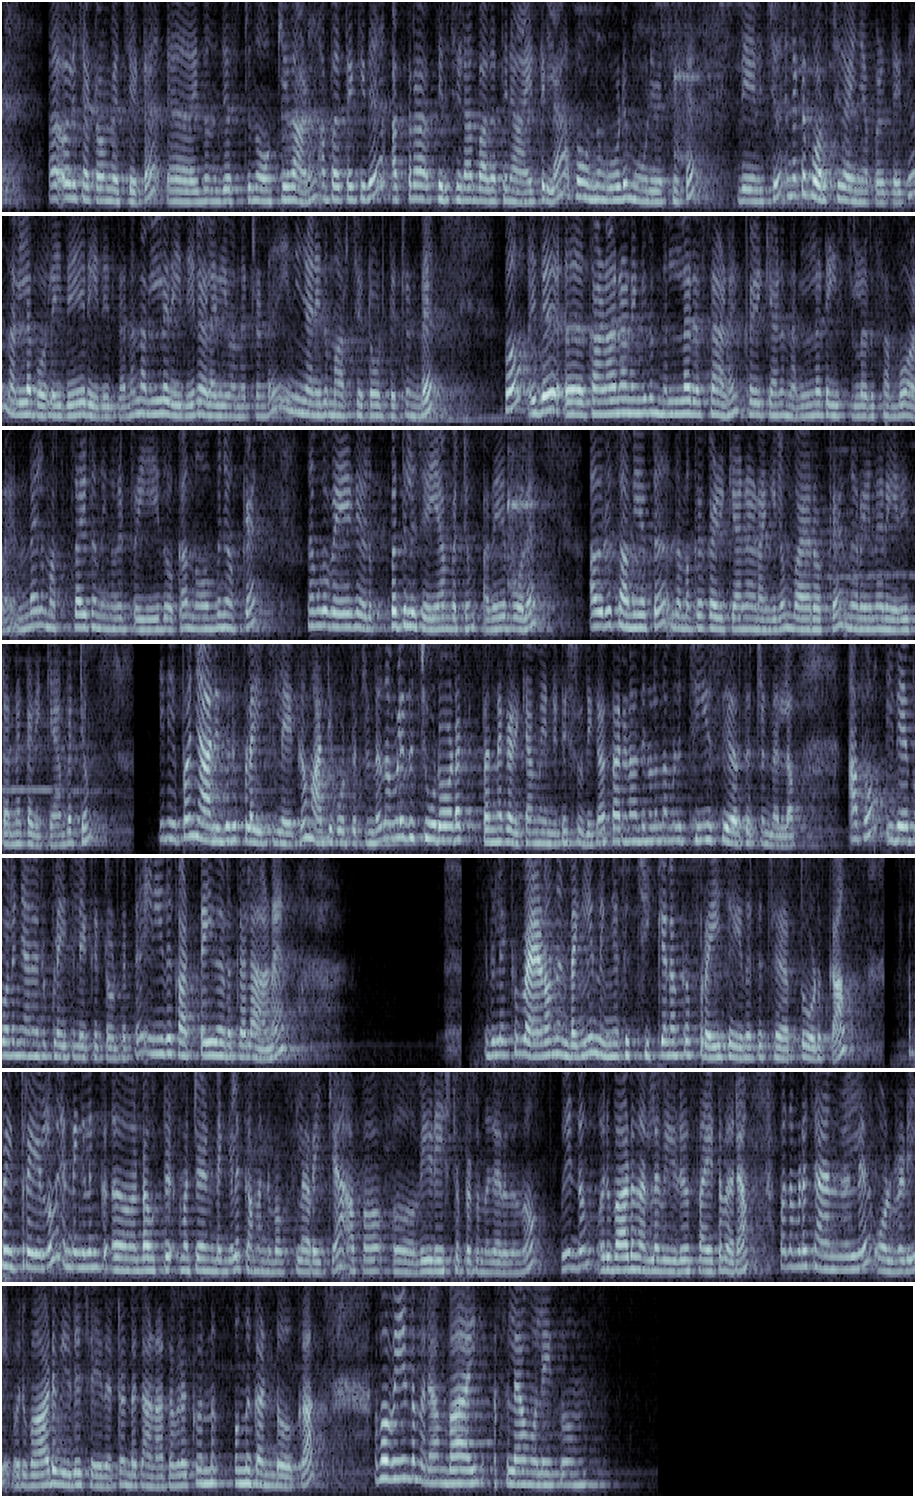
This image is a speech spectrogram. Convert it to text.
ഒരു ചട്ടവും വെച്ചിട്ട് ഇതൊന്ന് ജസ്റ്റ് നോക്കിയതാണ്. അപ്പോഴത്തേക്ക് ഇത് അത്ര തിരിച്ചിടാൻ പാകത്തിനായിട്ടില്ല. അപ്പോൾ ഒന്നും കൂടി മൂടി വെച്ചിട്ട് വേവിച്ചു. എന്നിട്ട് കുറച്ച് കഴിഞ്ഞപ്പോഴത്തേക്ക് നല്ല പോലെ ഇതേ രീതിയിൽ തന്നെ നല്ല രീതിയിൽ ഇളകി വന്നിട്ടുണ്ട്. ഇനി ഞാനിത് മറിച്ചിട്ട് കൊടുത്തിട്ടുണ്ട്. അപ്പോൾ ഇത് കാണാനാണെങ്കിലും നല്ല രസമാണ്. കഴിക്കാനും നല്ല ടേസ്റ്റുള്ള ഒരു സംഭവമാണ്. എന്തായാലും മസ്റ്റായിട്ട് നിങ്ങൾ ട്രൈ ചെയ്ത് നോക്കാം. നോമ്പിനൊക്കെ നമുക്ക് വേഗം എളുപ്പത്തിൽ ചെയ്യാൻ പറ്റും. അതേപോലെ ആ ഒരു സമയത്ത് നമുക്ക് കഴിക്കാനാണെങ്കിലും വയറൊക്കെ നിറയുന്ന രീതിയിൽ തന്നെ കഴിക്കാൻ പറ്റും. ഇനിയിപ്പോൾ ഞാനിതൊരു പ്ലേറ്റിലേക്ക് മാറ്റി കൊടുത്തിട്ടുണ്ട്. നമ്മളിത് ചൂടോടെ തന്നെ കഴിക്കാൻ വേണ്ടിയിട്ട് ശ്രദ്ധിക്കുക. കാരണം അതിനുള്ള നമ്മൾ ചീസ് ചേർത്തിട്ടുണ്ടല്ലോ. അപ്പോൾ ഇതേപോലെ ഞാനൊരു പ്ലേറ്റിലേക്ക് ഇട്ട് കൊടുത്തിട്ട് ഇനി ഇത് കട്ട് ചെയ്തെടുക്കലാണ്. ഇതിലേക്ക് വേണമെന്നുണ്ടെങ്കിൽ നിങ്ങൾക്ക് ചിക്കനൊക്കെ ഫ്രൈ ചെയ്തിട്ട് ചേർത്ത് കൊടുക്കാം. അപ്പോൾ ഇത്രയേ ഉള്ളൂ. എന്തെങ്കിലും ഡൗട്ട് മറ്റോ ഉണ്ടെങ്കിൽ കമന്റ് ബോക്സിൽ അറിയിക്കുക. അപ്പോൾ വീഡിയോ ഇഷ്ടപ്പെട്ടെന്ന് കരുതുന്നു. വീണ്ടും ഒരുപാട് നല്ല വീഡിയോസ് ആയിട്ട് വരാം. അപ്പോൾ നമ്മുടെ ചാനലിൽ ഓൾറെഡി ഒരുപാട് വീഡിയോ ചെയ്തിട്ടുണ്ട്. കാണാത്തവരൊക്കെ ഒന്ന് ഒന്ന് കണ്ടു നോക്കുക. അപ്പോൾ വീണ്ടും വരാം. ബായ് അസ്സാം വലൈക്കും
